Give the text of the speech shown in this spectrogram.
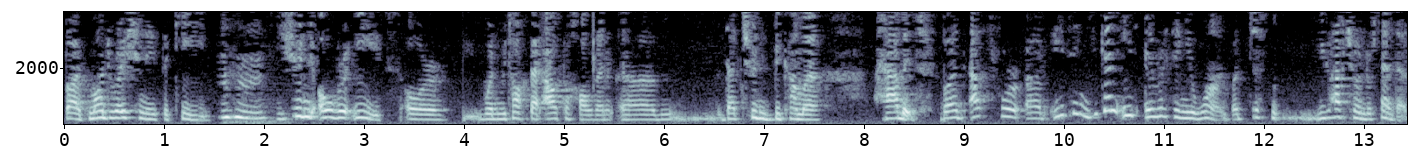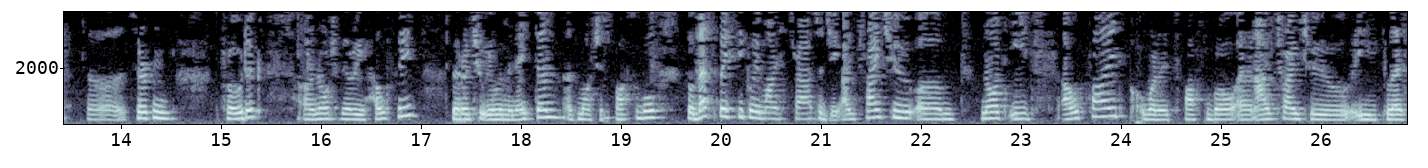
but moderation is the key. Mm-hmm. You shouldn't overeat, or when we talk about alcohol, then um, that shouldn't become a habit. But as for um, eating, you can eat everything you want, but just you have to understand that uh, certain products are not very healthy. Better to eliminate them as much as possible. So that's basically my strategy. I try to um, not eat outside when it's possible, and I try to eat less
